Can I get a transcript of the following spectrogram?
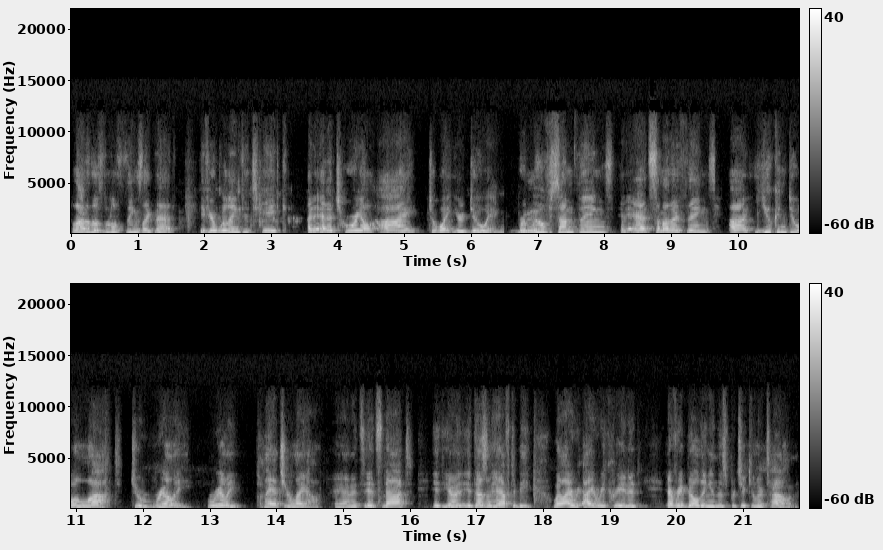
a lot of those little things like that. If you're willing to take an editorial eye to what you're doing, remove some things and add some other things, uh, you can do a lot to really, really plant your layout. And it's it's not it you know it doesn't have to be well. I I recreated every building in this particular town.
